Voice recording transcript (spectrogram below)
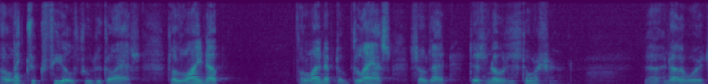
electric fields through the glass to line up, to line up the glass so that there's no distortion. Uh, in other words,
